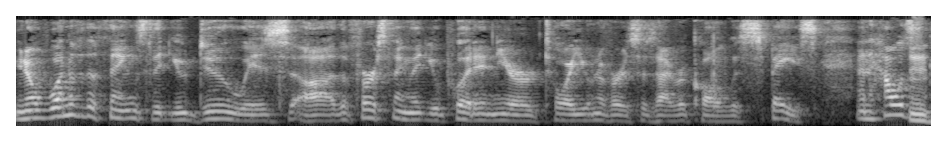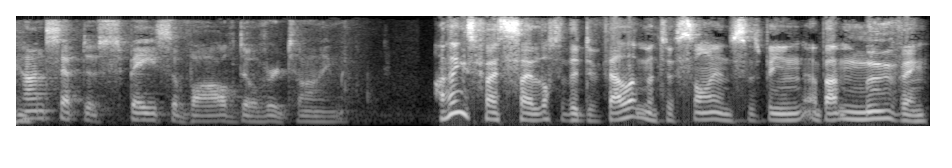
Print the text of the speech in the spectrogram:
You know, one of the things that you do is uh, the first thing that you put in your toy universe, as I recall, was space. And how has mm-hmm. the concept of space evolved over time? I think it's fair to say a lot of the development of science has been about moving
